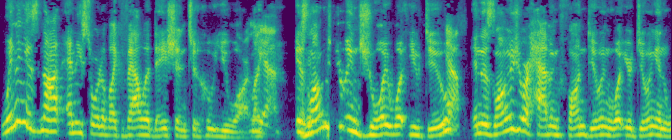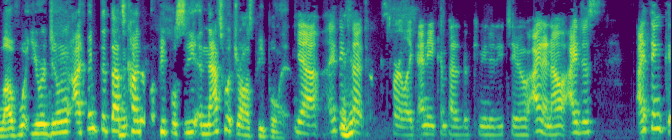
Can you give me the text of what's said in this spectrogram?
winning is not any sort of like validation to who you are. Like yeah as long as you enjoy what you do Yeah. and as long as you are having fun doing what you're doing and love what you are doing i think that that's kind of what people see and that's what draws people in Yeah, I think Mhm. that works for like any competitive community too. I don't know. I just I think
